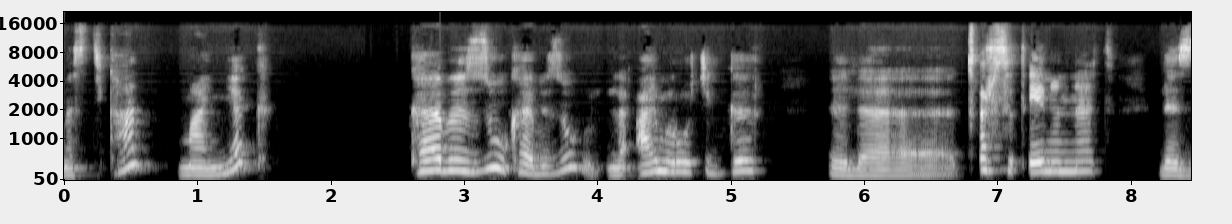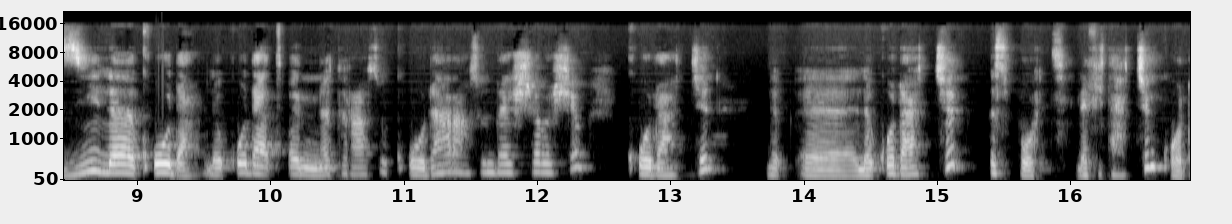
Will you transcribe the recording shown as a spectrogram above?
ማስቲካን ማኘክ ከብዙ ከብዙ ለአይምሮ ችግር፣ ለጥርስ ጤንነት፣ ለዚህ ለቆዳ ለቆዳ ጤንነት ራሱ ቆዳ ራሱ እንዳይሸበሸብ ቆዳችን ለቆዳችን ስፖርት ለፊታችን ቆዳ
